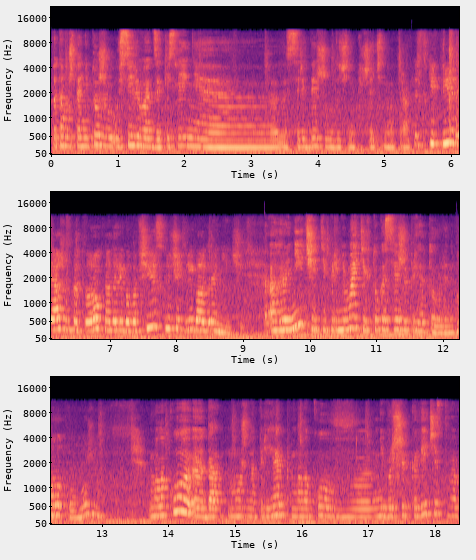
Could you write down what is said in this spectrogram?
потому что они тоже усиливают закисление среды желудочно-кишечного тракта. То есть кефир, ряженка, творог надо либо вообще исключить, либо ограничить? Ограничить и принимать их только свежеприготовленные. Молоко можно? Молоко, э, да, можно пригерб, молоко в небольших количествах,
